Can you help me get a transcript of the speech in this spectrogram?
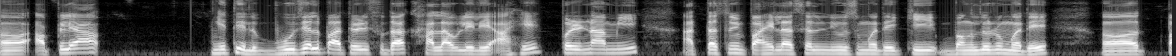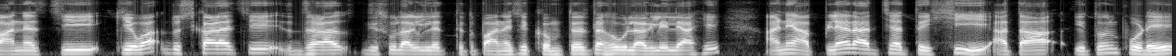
आपल्या येथील भूजल पातळीसुद्धा खालावलेली आहे. परिणामी आत्ताच तुम्ही पाहिलं असेल न्यूजमध्ये की बंगळुरूमध्ये पाण्याची किंवा दुष्काळाची झळा दिसू लागलेल्या आहेत तिथं पाण्याची कमतरता होऊ लागलेली आहे. आणि आपल्या राज्यातही आता इथून पुढे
